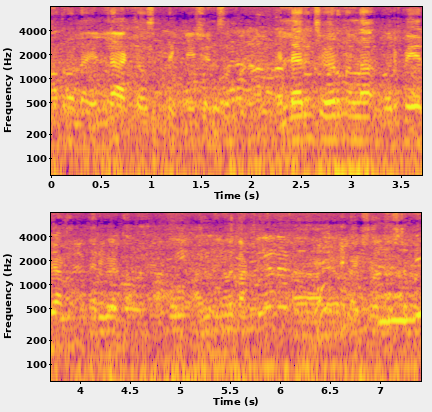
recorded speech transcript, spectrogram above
മാത്രമല്ല എല്ലാ ആക്ടേഴ്സും ടെക്നീഷ്യൻസും എല്ലാവരും ചേർന്നുള്ള ഒരു പേരാണ് നരിവേട്ടം അപ്പോൾ അത് നിങ്ങൾ കണ്ടു. പ്രേക്ഷകർക്ക് ഇഷ്ടപ്പെട്ടു.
